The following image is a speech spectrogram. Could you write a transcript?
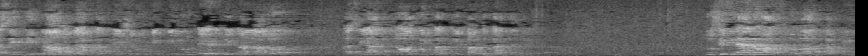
ਅਸੀਂ ਮਹੀਨਾ ਹੋ ਗਿਆ ਭਰਤੀ ਸ਼ੁਰੂ ਕੀਤੀ ਨੂੰ, ਡੇਢ ਮਹੀਨਾ ਲਾ ਲਓ, ਅਸੀਂ ਅੱਜ ਤੋਂ ਆਪਦੀ ਭਰਤੀ ਬੰਦ ਕਰ ਦਿੰਦੇ ਤੁਸੀਂ ਲੈ ਲਓ ਅੱਜ ਤੋਂ ਬਾਅਦ ਕਾਪੀ।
